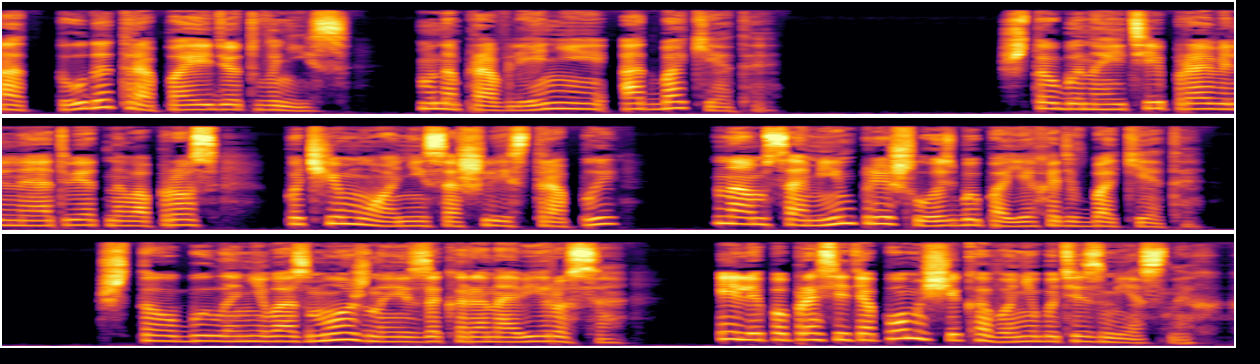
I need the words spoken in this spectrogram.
Оттуда тропа идет вниз, в направлении от Бакеты. Чтобы найти правильный ответ на вопрос, почему они сошли с тропы, нам самим пришлось бы поехать в Бакеты что было невозможно из-за коронавируса, или попросить о помощи кого-нибудь из местных.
